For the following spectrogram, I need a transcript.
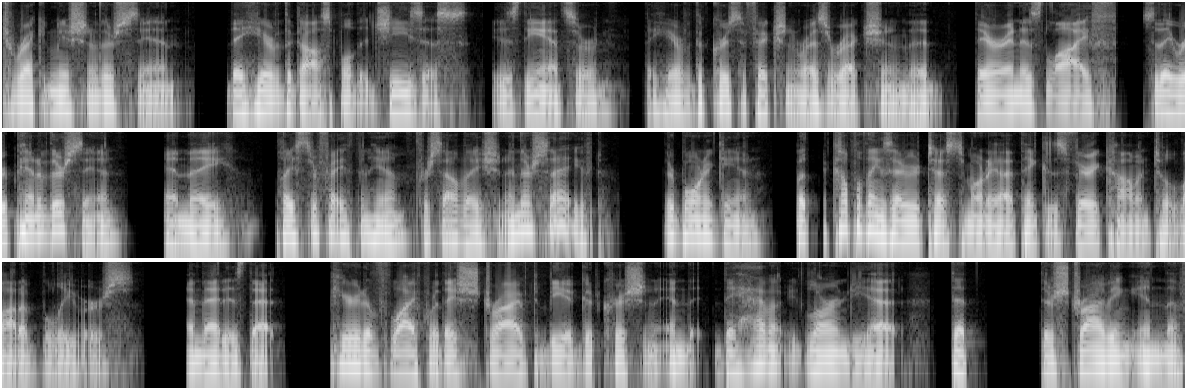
to recognition of their sin. They hear of the gospel that Jesus is the answer. They hear of the crucifixion and resurrection, that they're in his life. So they repent of their sin and they place their faith in him for salvation and they're saved. They're born again. But a couple things out of your testimony I think is very common to a lot of believers, and that is that period of life where they strive to be a good Christian and they haven't learned yet they're striving in the,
